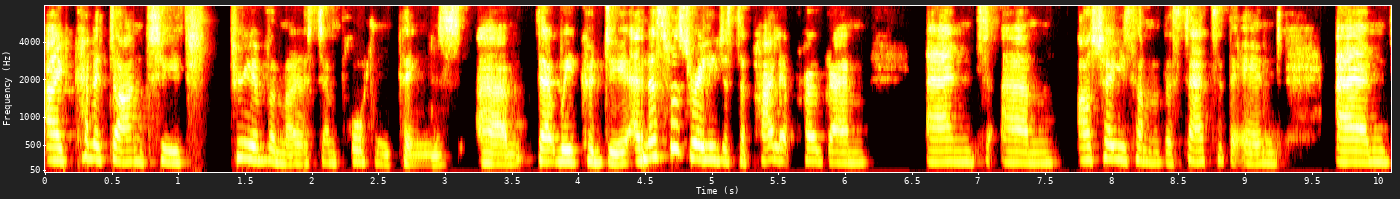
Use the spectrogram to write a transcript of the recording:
I cut it down to three of the most important things um, that we could do, and this was really just a pilot program. And um, I'll show you some of the stats at the end. And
